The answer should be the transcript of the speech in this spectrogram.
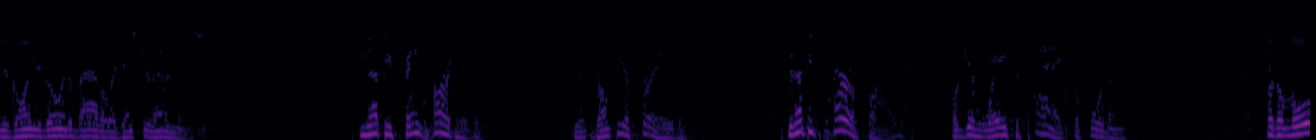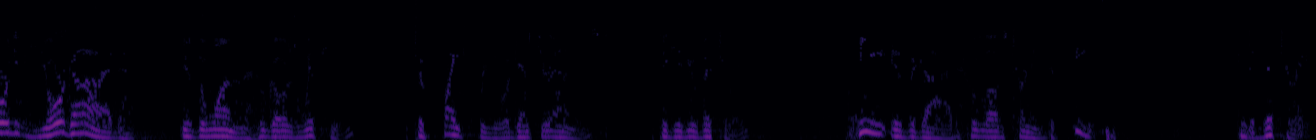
you're going to go into battle against your enemies. Do not be faint hearted. Don't be afraid. Do not be terrified or give way to panic before them. For the Lord your God is the one who goes with you to fight for you against your enemies, to give you victory. He is the God who loves turning defeat into victory.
